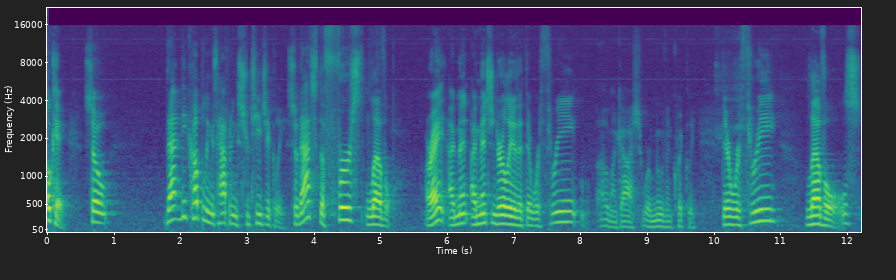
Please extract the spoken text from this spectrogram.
okay, so that decoupling is happening strategically. So that's the first level. All right, I, meant, I mentioned earlier that there were three, oh my gosh, we're moving quickly. There were three levels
